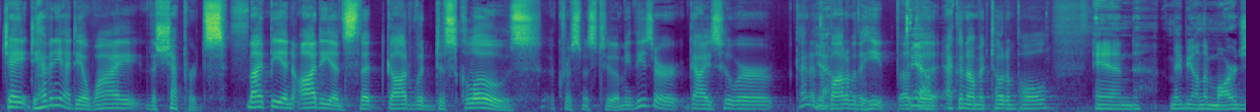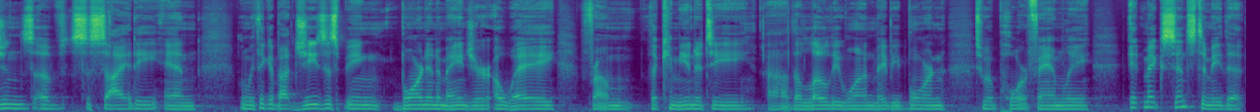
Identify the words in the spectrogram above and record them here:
Jay, do you have any idea why the shepherds might be an audience that God would disclose Christmas to? I mean, these are guys who are kind of Yeah. the bottom of the heap of Yeah. the economic totem pole. and maybe on the margins of society. And when we think about Jesus being born in a manger, away from the community, uh, the lowly one, maybe born to a poor family, it makes sense to me that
